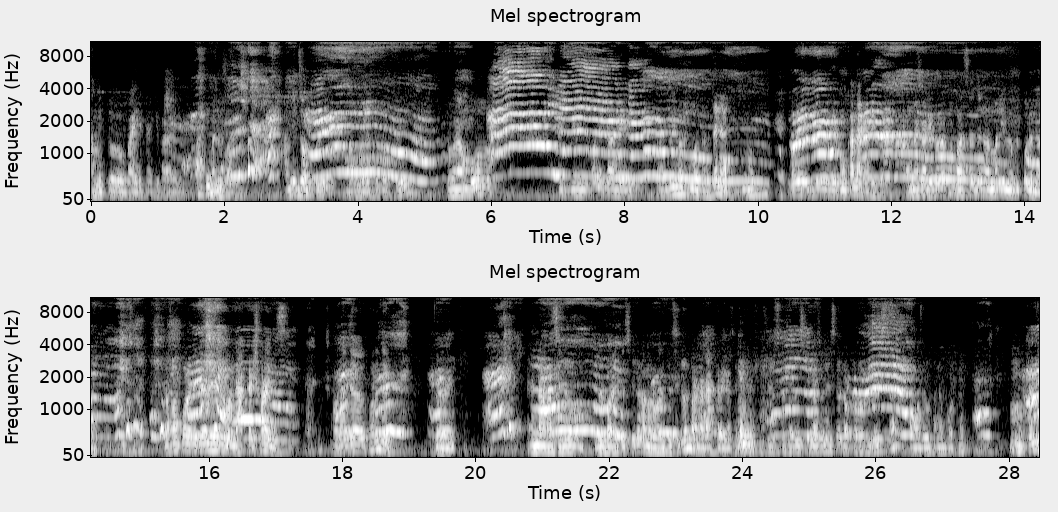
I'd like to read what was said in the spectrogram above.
আমি তো বাইরে থাকি বাইরে মানে আমি জব করি বাংলাদেশে জব করি। তো ওর আম্মু একদিন অনেক আগে দুই মাসের মতো তাই না? কান্নাকাটি করে। কান্নাকাটি করার পর বাচ্চাদের নর্মালি এইভাবে করে নেওয়া। যখন করে দিতে গেলে এরকম ধাক্কায় সরাই দিচ্ছে। সরাই দেওয়ার পরে যে, তো নানা ছিল, ওদের বাড়িতে ছিল, নানার বাড়িতে ছিল, নানা ডাক্তারের কাছে নিয়ে স্পেশালিস্টের ডক্টর রফিকুল ইসলাম আমাদের ওখানে বসে। হুম, উনি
